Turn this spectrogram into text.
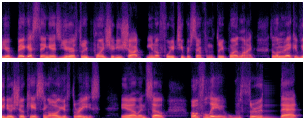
your biggest thing is you're a three point shooter. You shot, you know, 42% from the three point line. So let me make a video showcasing all your threes, you know, and so hopefully through that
